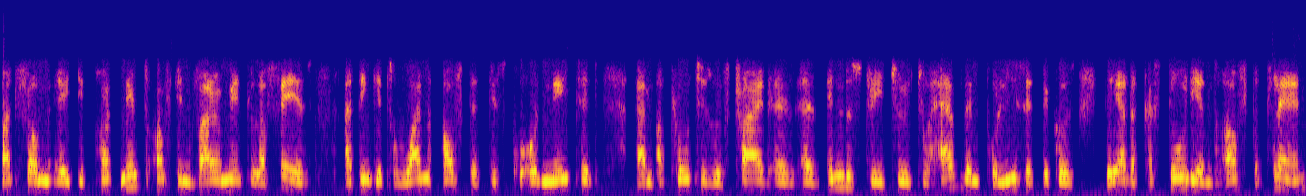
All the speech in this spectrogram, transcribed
But from a Department of Environmental Affairs, I think it's one of the discoordinated um, approaches we've tried as, as industry to, to have them police it because they are the custodians of the plan.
